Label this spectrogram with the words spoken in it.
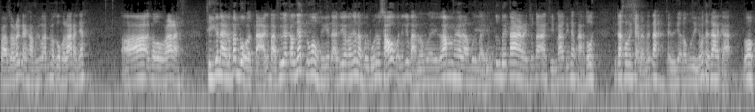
vào direct này, hoặc chúng ta ấn vào câu flash này nhé đó, ấn vào go flash này. Thì cái này là bắt buộc là tải cái bản firmware cao nhất, đúng không? Thì hiện tại firmware cao nhất là 14.6 còn những cái bản mà 15 hay là 17.4 beta này, chúng ta chỉ mang tính tham khảo thôi. Chúng ta không nên chạy bản beta, chạy thử nghiệm, nó có gì, nó mất thời gian cả, đúng không?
